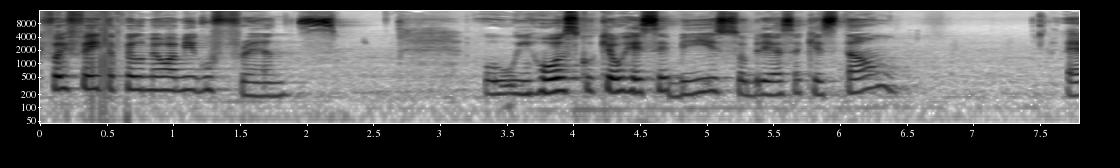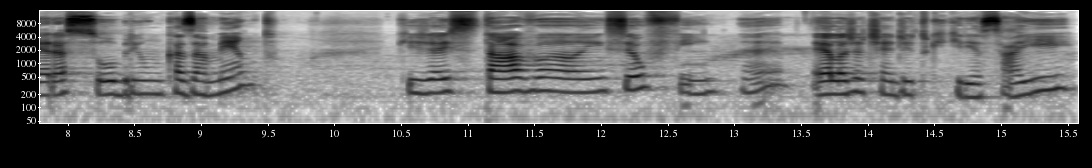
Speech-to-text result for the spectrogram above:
que foi feita pelo meu amigo Franz. O enrosco que eu recebi sobre essa questão era sobre um casamento que já estava em seu fim. Né? Ela já tinha dito que queria sair,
